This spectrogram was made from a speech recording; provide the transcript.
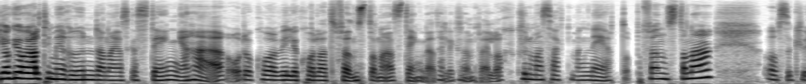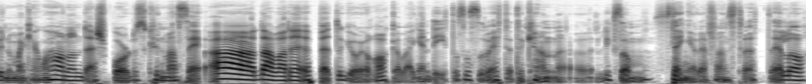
jag går alltid min runda när jag ska stänga här och då vill jag kolla att fönstren är stängda till exempel. Och kunde man sagt magneter på fönstren och så kunde man kanske ha någon dashboard och så kunde man se, ah, där var det öppet, då går jag raka vägen dit och så, så vet jag att jag kan eh, liksom stänga det fönstret. Eller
